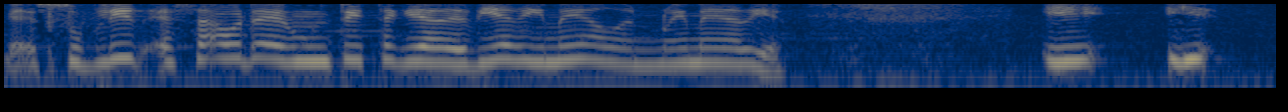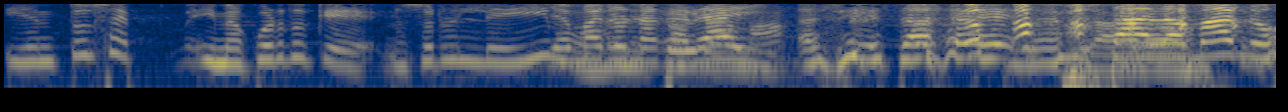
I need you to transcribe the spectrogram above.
eh, suplir esa hora. Era una entrevista que era de 10, 10 y media o de 9 y media a 10. Y, y, y entonces, y me acuerdo que nosotros leímos. Llamaron a programa- así está, está a la mano.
